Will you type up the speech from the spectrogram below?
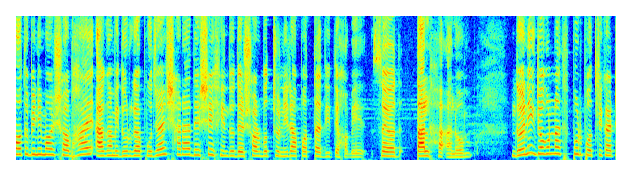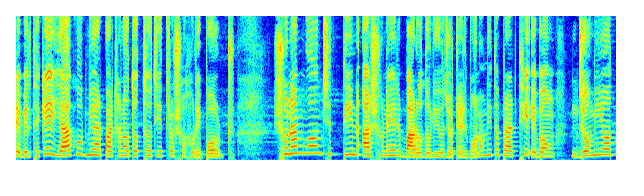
মতবিনিময় সভায় আগামী দুর্গাপূজায় সারা দেশে হিন্দুদের সর্বোচ্চ নিরাপত্তা দিতে হবে, সৈয়দ তালহা আলম। দৈনিক জগন্নাথপুর পত্রিকা টেবিল থেকে ইয়াকুব মিয়ার পাঠানো তথ্যচিত্র সহ রিপোর্ট। সুনামগঞ্জ তিন আসনের বারো দলীয় জোটের মনোনীত প্রার্থী এবং জমিয়ত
